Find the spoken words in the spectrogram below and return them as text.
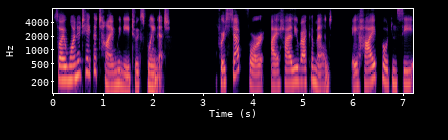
so I want to take the time we need to explain it. For step four, I highly recommend a high potency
